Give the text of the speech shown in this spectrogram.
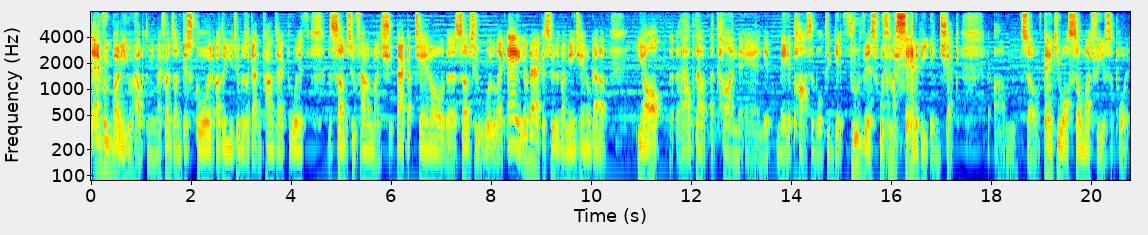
Everybody who helped me, my friends on Discord, other YouTubers I got in contact with, the subs who found my ch- backup channel, the subs who were like, hey, you're back as soon as my main channel got up. Y'all uh, helped out a ton and it made it possible to get through this with my sanity in check. Um, so, thank you all so much for your support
